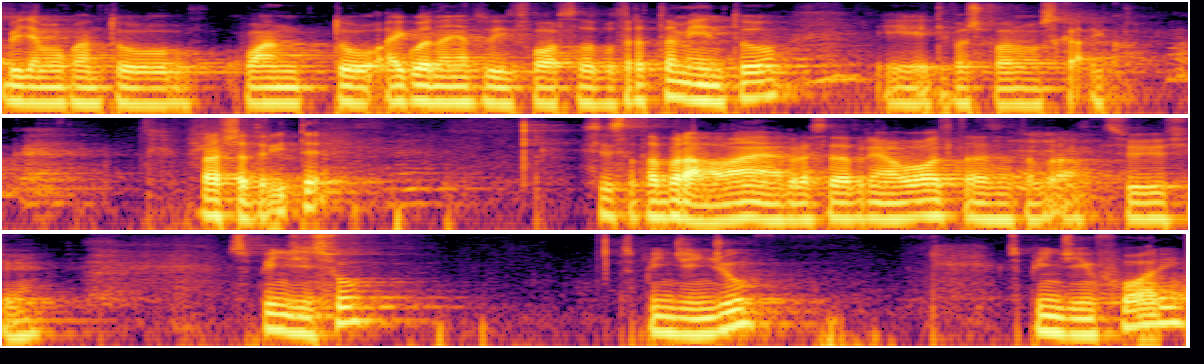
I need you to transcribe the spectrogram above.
vediamo quanto, quanto hai guadagnato di forza dopo trattamento e ti faccio fare uno scarico. Ok. Braccia dritte, Sei stata brava, eh, per essere la prima volta, sei stata brava. Sì, sì. Spingi in su, spingi in giù, spingi in fuori,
